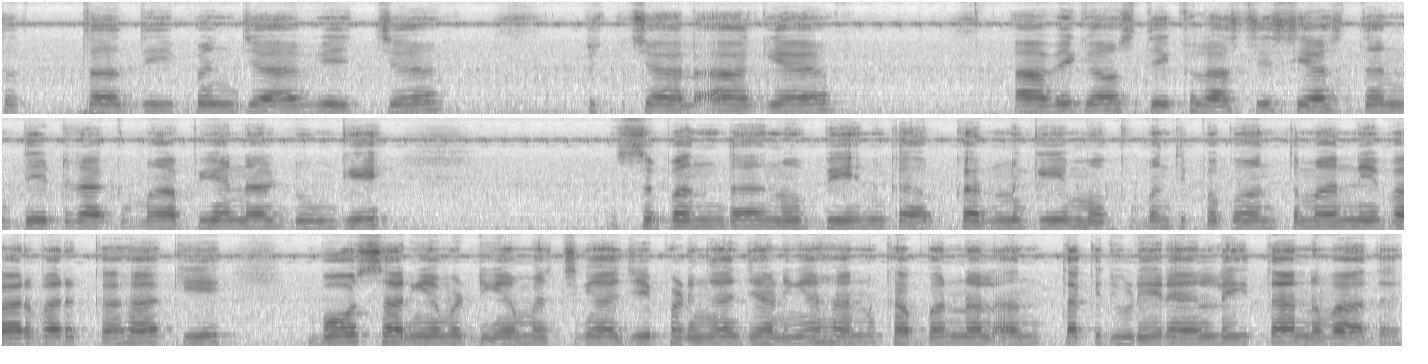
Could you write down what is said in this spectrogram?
ਸੱਤਾ ਦੀ ਪੰਜਾਬ ਵਿੱਚ ਭੁਚਾਲ ਆ ਗਿਆ। ਆਵੇਗਾ ਉਸ ਦੇ ਖੁਲਾਸੇ ਸਿਆਸਤਦਾਨ ਦੇ ਡਰੱਗ ਮਾਫੀਆ ਨਾਲ ਡੂੰਘੇ ਸਬੰਧਾਂ ਨੂੰ ਬੇਨਕਾਬ ਕਰਨਗੇ। ਮੁੱਖ ਮੰਤਰੀ ਭਗਵੰਤ ਮਾਨ ਨੇ ਵਾਰ-ਵਾਰ ਕਿਹਾ ਕਿ ਬਹੁਤ ਸਾਰੀਆਂ ਵੱਡੀਆਂ ਮੱਛੀਆਂ ਅਜੇ ਫੜੀਆਂ ਜਾਣੀਆਂ ਹਨ। ਖਬਰ ਨਾਲ ਅੰਤ ਤੱਕ ਜੁੜੇ ਰਹਿਣ ਲਈ ਧੰਨਵਾਦ।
